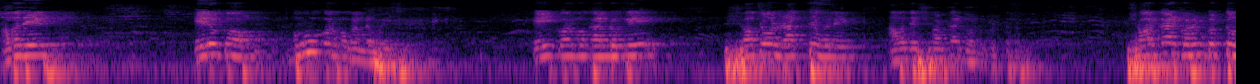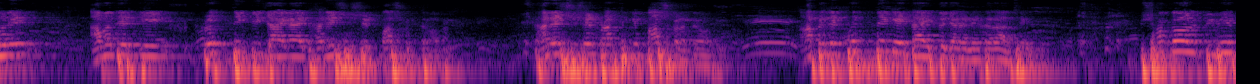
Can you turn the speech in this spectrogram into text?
আমাদের এরকম বহু কর্মকাণ্ড হয়েছে। এই কর্মকাণ্ডকে সচল রাখতে হলে আমাদের সরকার গঠন করতে হবে। সরকার গঠন করতে হলে আমাদেরকে প্রত্যেকটি জায়গায় ধানের শীষের পাশ করতে হবে। ধানের শীষের প্রার্থীকে পাশ করাতে হবে। আপনাদের প্রত্যেকের দায়িত্ব যারা নেতারা আছেন, সকল বিভেদ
